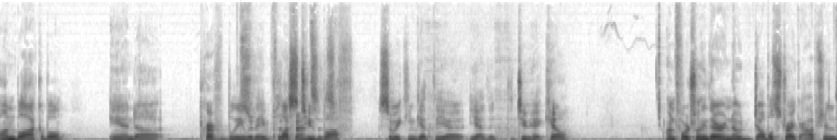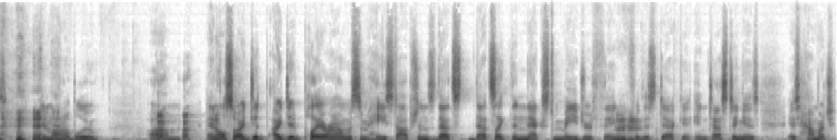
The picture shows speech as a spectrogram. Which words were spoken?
unblockable, and uh, preferably with a Swing for the plus two buff, so we can get the uh, yeah the, the two hit kill. Unfortunately, there are no double strike options in mono blue. Um, and also, I did I did play around with some haste options. That's that's like the next major thing Mm-hmm. for this deck in, in testing is is how much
